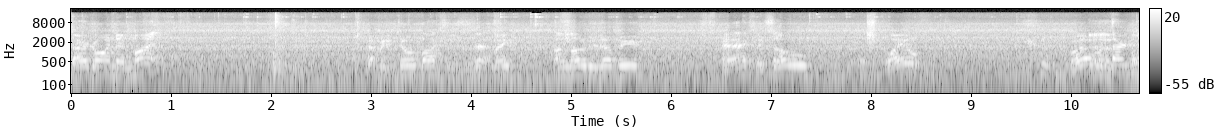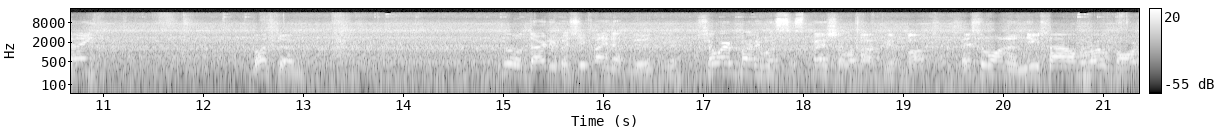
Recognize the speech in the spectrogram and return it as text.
Third one in a month. How many toolboxes does that make unloaded up here and actually sold? 12? 12 or 13? Bunch of them. A little dirty, but she clean up good. Yeah. Show everybody what's so special about them boxes. This is one of the new style on the roll cart.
